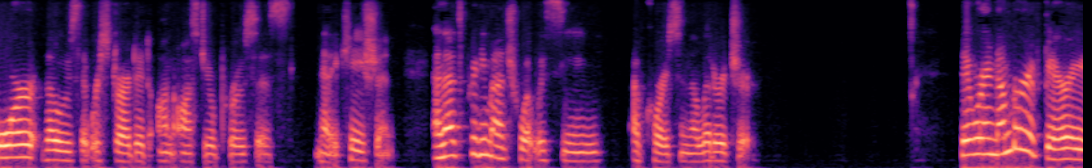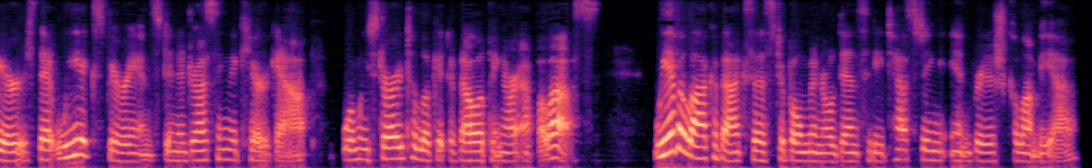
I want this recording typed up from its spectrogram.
or those that were started on osteoporosis medication. And that's pretty much what was seen, of course, in the literature. There were a number of barriers that we experienced in addressing the care gap when we started to look at developing our FLS. We have a lack of access to bone mineral density testing in British Columbia.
